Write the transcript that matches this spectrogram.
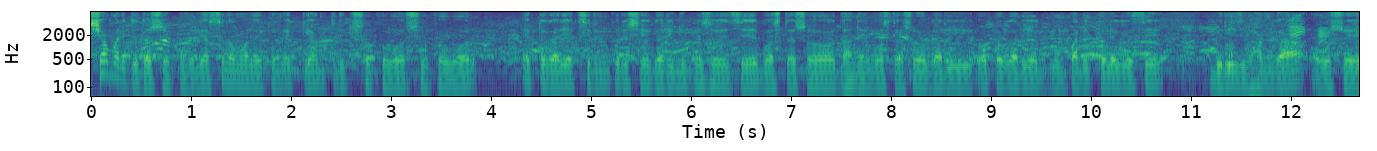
সম্মানিত দর্শক মন্ডলী, আসসালামু আলাইকুম। একটি আন্তরিক সুখবর সুখবর। একটা গাড়ি অ্যাক্সিডেন্ট করে সে গাড়ি নিখোঁজ হয়েছে। বস্তা সহ ধানের বস্তা সহ গাড়ি, অটো গাড়ি একদম পানি তলে গেছে। ব্রিজ ভাঙ্গা, অবশ্যই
